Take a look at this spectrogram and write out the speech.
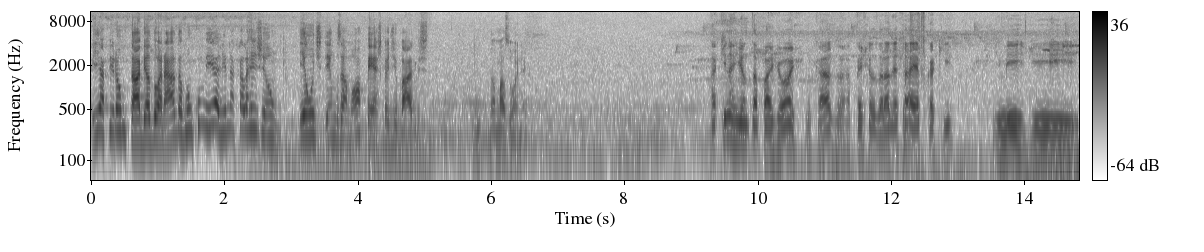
E a piramutabe e a dourada vão comer ali naquela região. E é onde temos a maior pesca de bagres na Amazônia. Aqui na região do Tapajós, no caso, a pesca da dourada é essa época aqui, de mês de,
